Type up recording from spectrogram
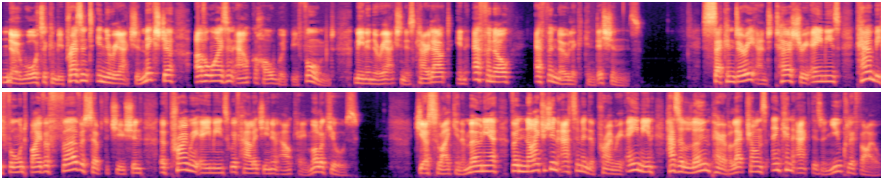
No water can be present in the reaction mixture, otherwise an alcohol would be formed, meaning the reaction is carried out in ethanol, ethanolic conditions. Secondary and tertiary amines can be formed by the further substitution of primary amines with halogenoalkane molecules. Just like in ammonia, the nitrogen atom in the primary amine has a lone pair of electrons and can act as a nucleophile,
